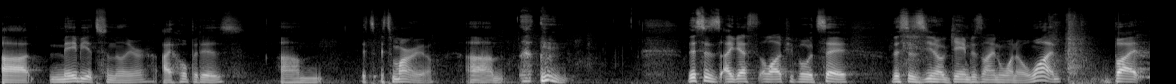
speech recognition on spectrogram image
Uh, maybe it's familiar. I hope it is. Um, it's, it's, Mario. Um, this is, I guess, a lot of people would say, this is, you know, game design 101. But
